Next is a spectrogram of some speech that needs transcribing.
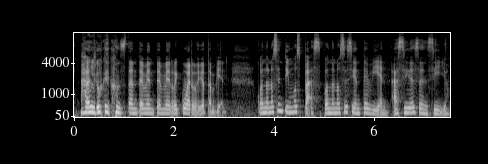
algo que constantemente me recuerdo yo también. Cuando no sentimos paz, cuando no se siente bien, así de sencillo.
